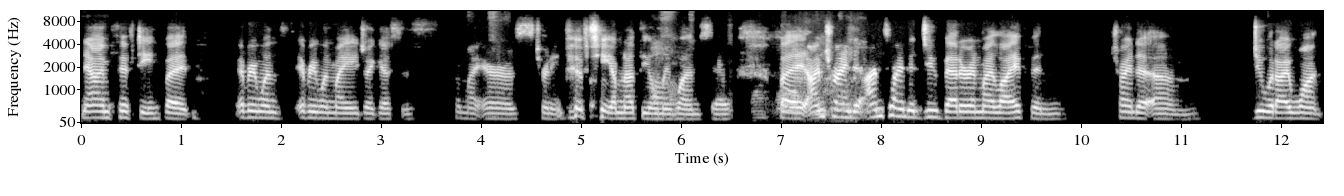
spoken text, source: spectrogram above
now I'm 50, but everyone's everyone my age I guess is from my era is turning 50. I'm not the only Oh. one, so but I'm trying to I'm trying to do better in my life and trying to um do what I want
